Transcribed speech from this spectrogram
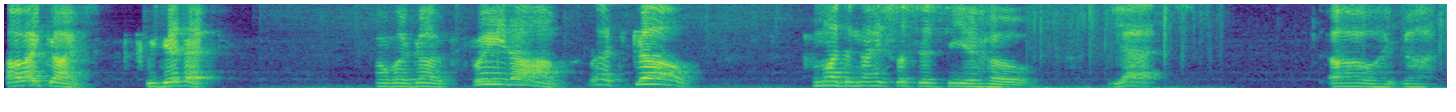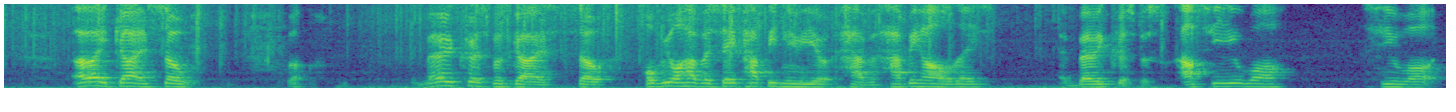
All right, guys. We did it. Oh my god. Freedom! Let's go! Come on, the nice listens to you. Yes. Oh my god. Alright, guys. So, well, Merry Christmas, guys. So, hope you all have a safe, happy New Year. Have a happy holidays. Merry Christmas. I'll see you all. See you all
